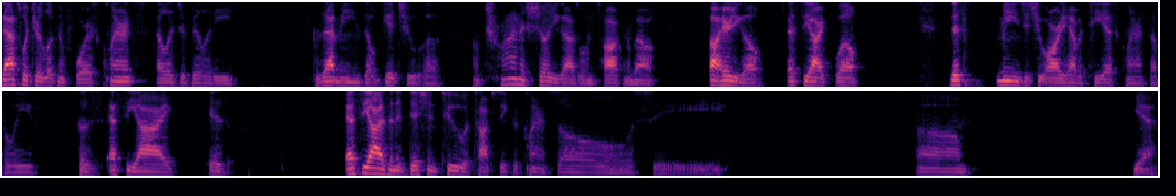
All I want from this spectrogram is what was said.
That's what you're looking for is clearance eligibility, because that means they'll get you a I'm trying to show you guys what I'm talking about. Oh, here you go. SCI. Well, this means that you already have a TS clearance, I believe, because SCI is SCI is in addition to a top secret clearance. So let's see. Um, yeah,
